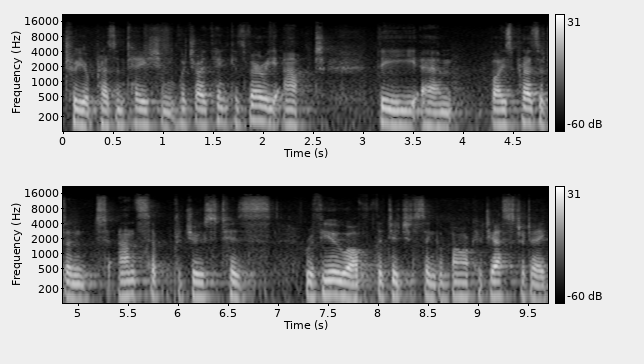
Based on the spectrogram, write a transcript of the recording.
to your presentation, which I think is very apt. The um, Vice President Ansip produced his review of the digital single market yesterday,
